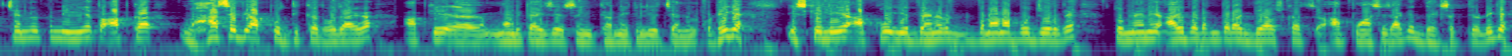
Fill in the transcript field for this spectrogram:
चैनल पर नहीं है तो आपका, वहाँ से भी आपको दिक्कत हो जाएगा आपके मोनिटाइजेशन करने के लिए चैनल को, ठीक है। इसके लिए आपको ये बैनर बनाना बहुत ज़रूरी है। तो मैंने आई बटन पर रख दिया, उसका आप वहाँ से जाके देख सकते हो, ठीक है।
